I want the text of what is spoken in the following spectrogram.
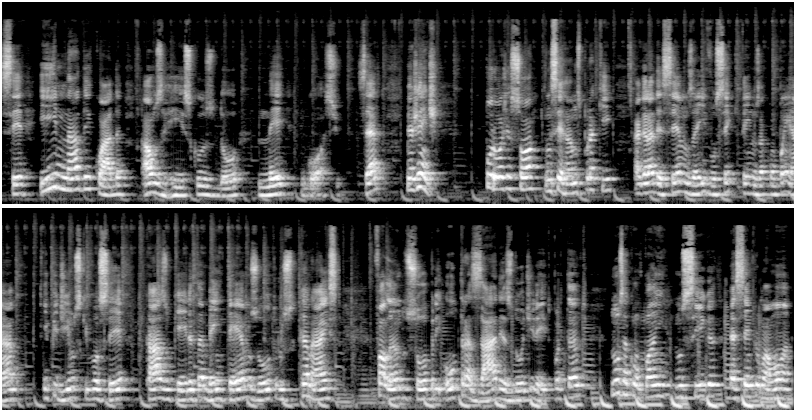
ser inadequada aos riscos do negócio, certo? Minha gente, por hoje é só, encerramos por aqui. Agradecemos aí você que tem nos acompanhado e pedimos que você, caso queira também, temos outros canais falando sobre outras áreas do direito. Portanto, nos acompanhe, nos siga, é sempre uma honra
